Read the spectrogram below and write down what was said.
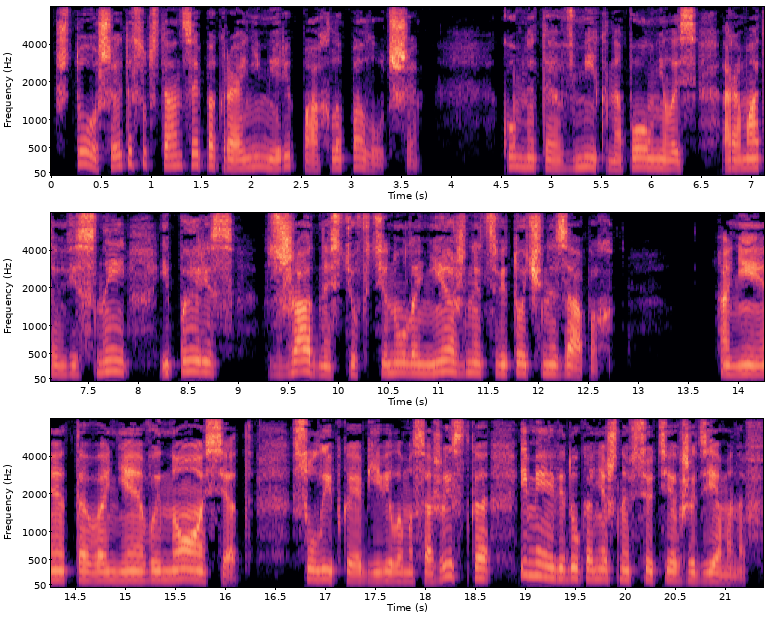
Что ж, эта субстанция, по крайней мере, пахла получше. Комната вмиг наполнилась ароматом весны, и Перис с жадностью втянула нежный цветочный запах. «Они этого не выносят», — с улыбкой объявила массажистка, имея в виду, конечно, все тех же демонов.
